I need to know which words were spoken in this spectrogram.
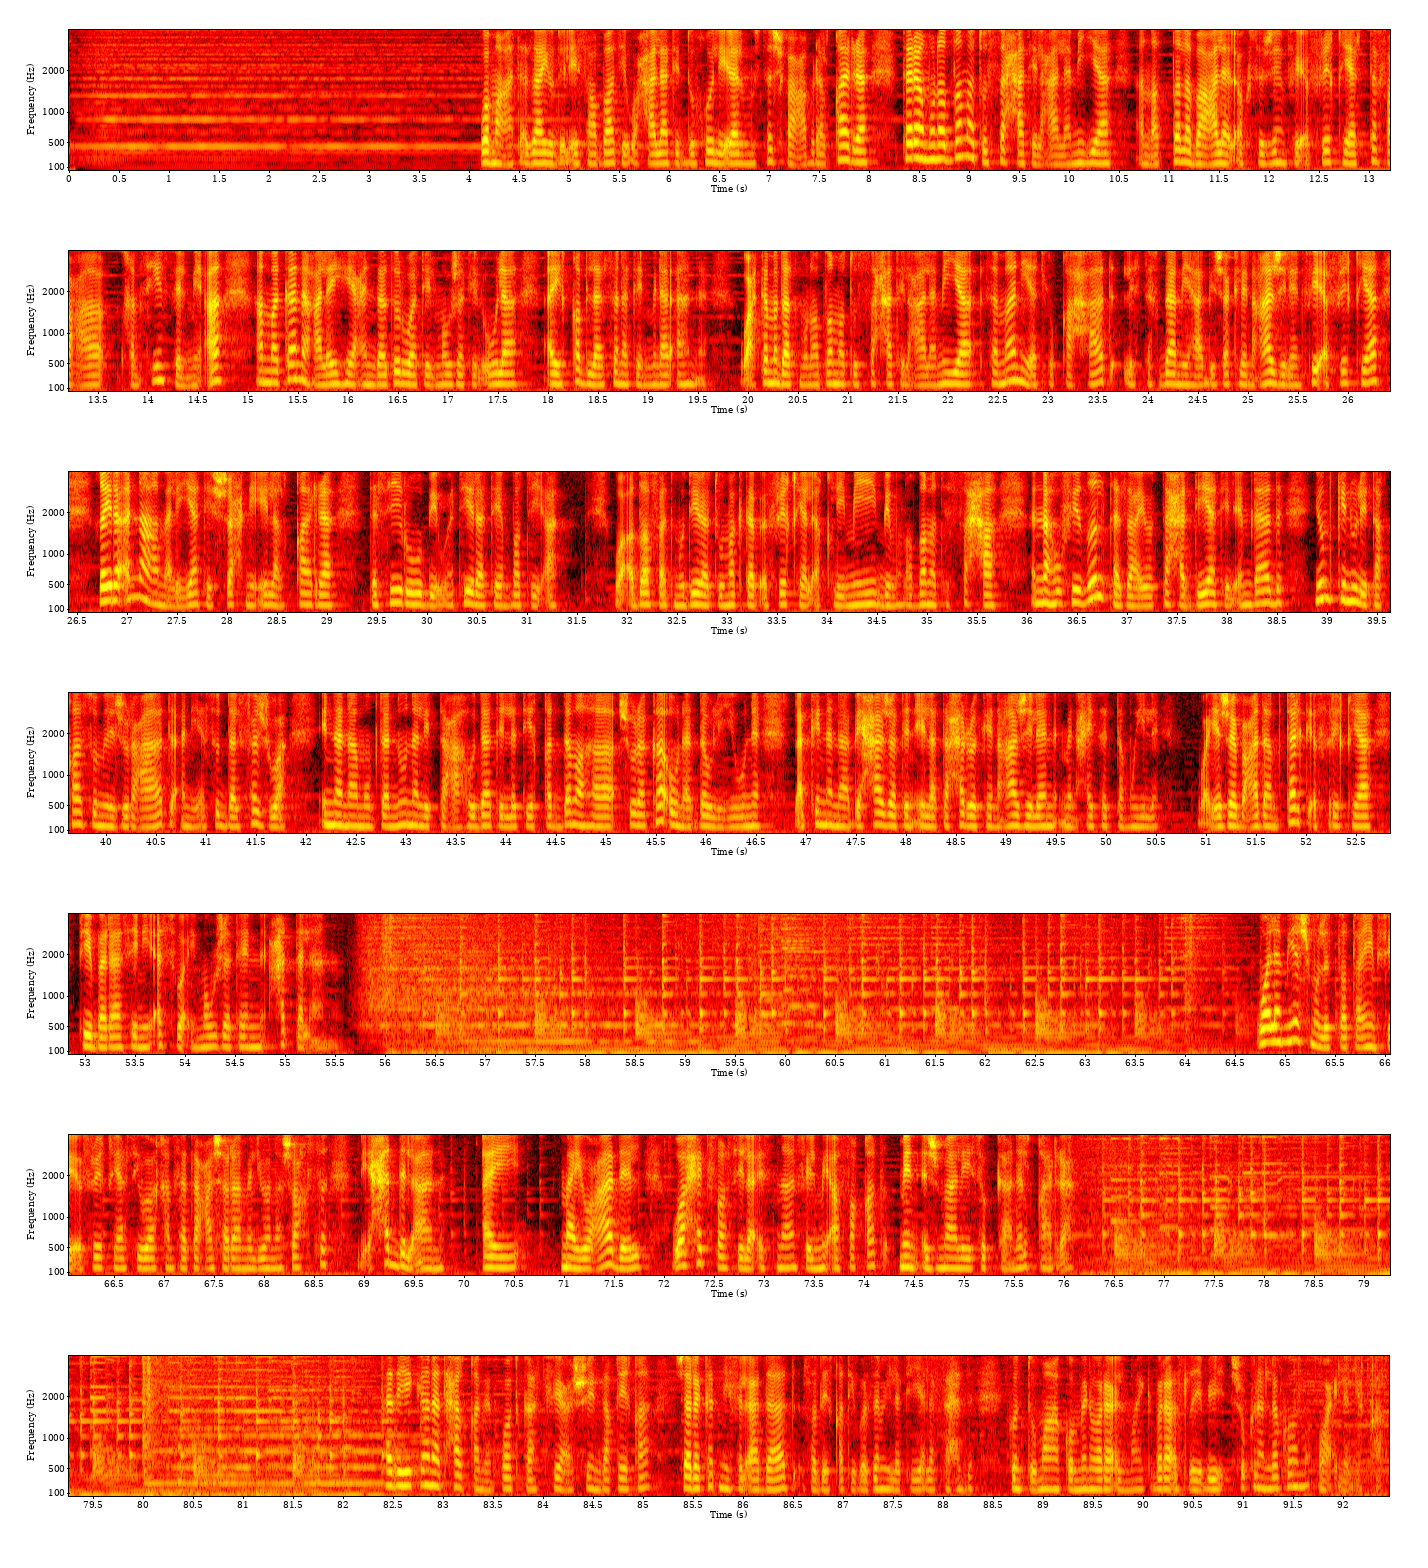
ومع تزايد الإصابات وحالات الدخول إلى المستشفى عبر القارة ترى منظمة الصحة العالمية أن الطلب على الأكسجين في أفريقيا ارتفع 50% عما كان عليه عند ذروة الموجة الأولى أي قبل سنة من الآن. واعتمدت منظمة الصحة العالمية ثمانية لقاحات لاستخدامها بشكل عاجل في أفريقيا غير أن عمليات الشحن إلى القارة تسير بوتيرة بطيئة. وأضافت مديرة مكتب إفريقيا الإقليمي بمنظمة الصحة أنه في ظل تزايد تحديات الإمداد يمكن لتقاسم الجرعات أن يسد الفجوة. إننا ممتنون للتعهدات التي قدمها شركاؤنا الدوليون لكننا بحاجة إلى تحرك عاجل من حيث التمويل. ويجب عدم ترك إفريقيا في براثن أسوأ موجة حتى الآن. ولم يشمل التطعيم في إفريقيا سوى 15 مليون شخص لحد الآن أي ما يعادل 1.2% فقط من إجمالي سكان القارة. هذه كانت حلقة من بودكاست في عشرين دقيقة. شاركتني في الإعداد صديقتي وزميلتي يلا فهد. كنت معكم من وراء المايك براء صليبي. شكرا لكم وإلى اللقاء.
